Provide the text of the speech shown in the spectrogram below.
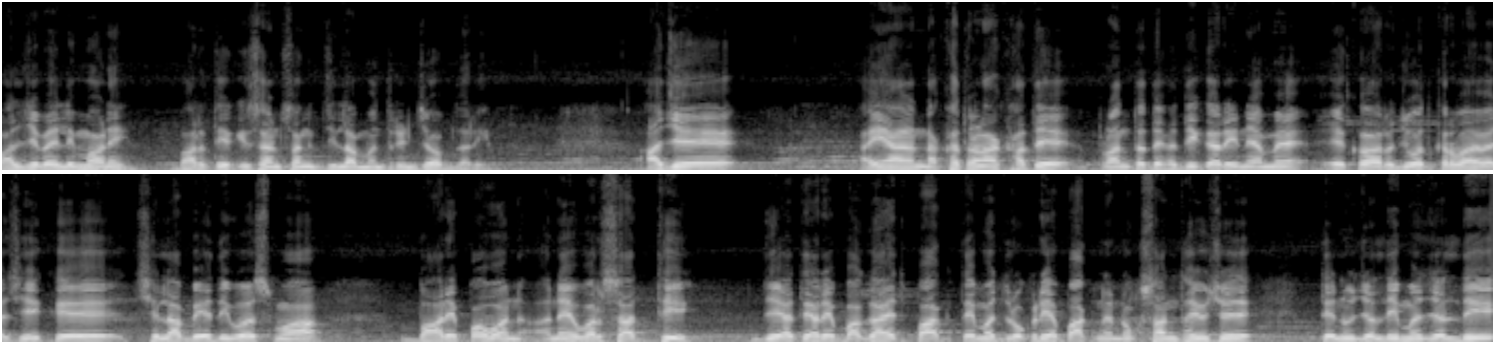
વાલજીભાઈ લીમાણી, ભારતીય કિસાન સંઘ જિલ્લા મંત્રીની જવાબદારી. આજે અહીંયા નખત્રાણા ખાતે પ્રાંત અધિકારીને અમે એક રજૂઆત કરવા આવ્યા છીએ કે છેલ્લા બે દિવસમાં ભારે પવન અને વરસાદથી જે અત્યારે બાગાયત પાક તેમજ રોકડિયા પાકને નુકસાન થયું છે, તેનું જલ્દીમાં જલ્દી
